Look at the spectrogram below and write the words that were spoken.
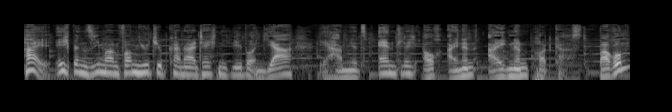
Hi, ich bin Simon vom YouTube-Kanal Technikliebe und ja, wir haben jetzt endlich auch einen eigenen Podcast. Warum?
